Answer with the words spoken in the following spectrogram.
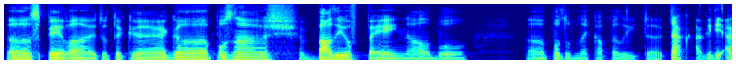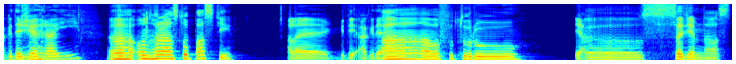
uh, zpěvá, je to také, jak uh, poznáš Body of Pain alebo podobné kapely. Tak. tak a kdy a kdeže hrají? Uh, on hrá s tou pastí. Ale kdy a kde? A vo Futuru uh, 17.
